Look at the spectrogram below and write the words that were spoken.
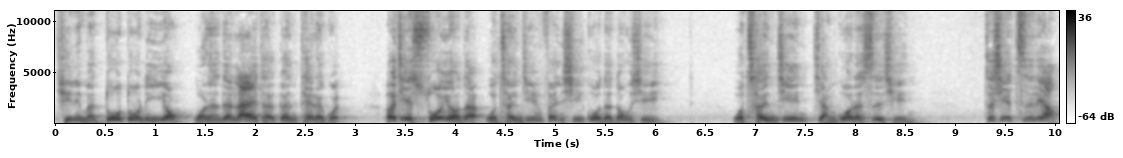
请你们多多利用我们的 Light 跟 Telegram，而且所有的我曾经分析过的东西，我曾经讲过的事情。这些资料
